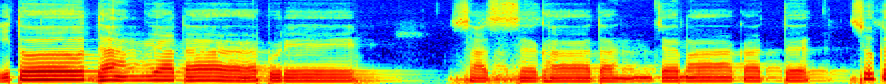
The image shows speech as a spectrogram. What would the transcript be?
ඊතෝ ධං යතපුරේ සස්ස ඝාතං ච මාකත් සුඛ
